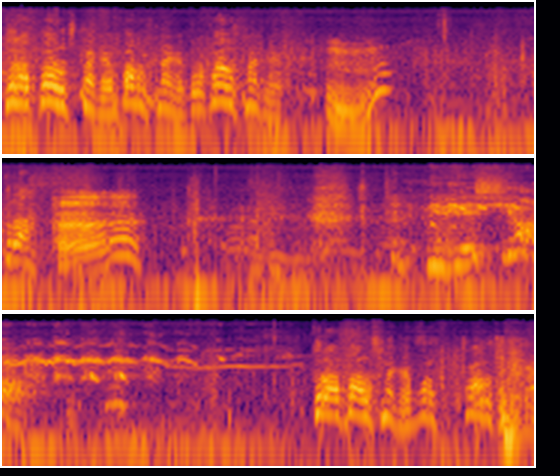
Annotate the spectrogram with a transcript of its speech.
তোরা পারস না কে পারস না কে তোরা পারস না কে তোরা তোরা পারস না কে পারস পারস না কে?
